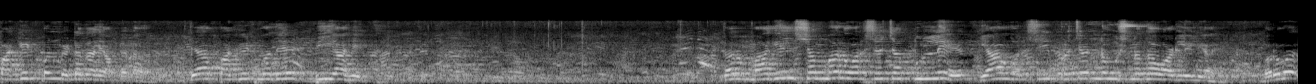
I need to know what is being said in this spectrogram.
पाकिट पण भेटत आहे आपल्याला. त्या पाकिटमध्ये बी आहेत. तर मागील शंभर वर्षाच्या तुलनेत या वर्षी प्रचंड उष्णता वाढलेली आहे. बरोबर?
